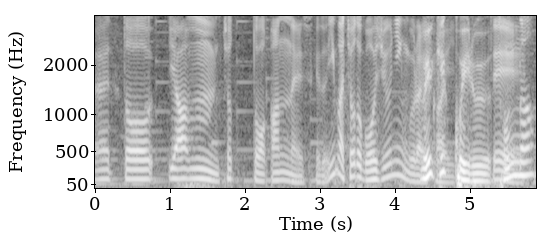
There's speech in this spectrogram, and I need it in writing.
えーっといやうんちょっとわかんないですけど今ちょうど50人ぐらいえ書いて結構いる。でそんな？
